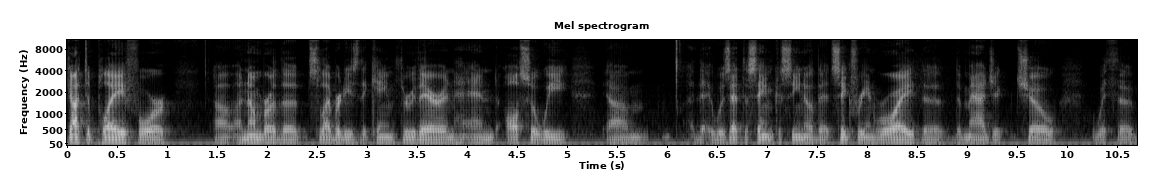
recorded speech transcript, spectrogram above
got to play for uh, a number of the celebrities that came through there, and and also we. Um, it was at the same casino that Siegfried and Roy, the the magic show with the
